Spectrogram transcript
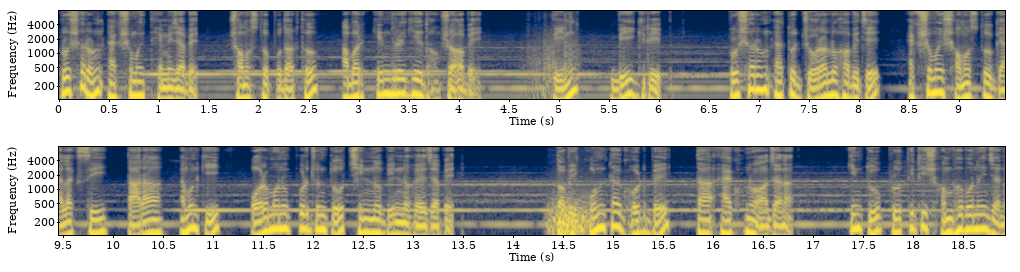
প্রসারণ একসময় থেমে যাবে, সমস্ত পদার্থ আবার কেন্দ্রে গিয়ে ধ্বংস হবে। তিন বিগ রিপ প্রসারণ এত জোরালো হবে যে একসময় সমস্ত গ্যালাক্সি, তারা, এমনকি পরমাণু পর্যন্ত ছিন্ন ভিন্ন হয়ে যাবে। তবে কোনটা ঘটবে তা এখনও অজানা। কিন্তু প্রতিটি সম্ভাবনাই যেন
